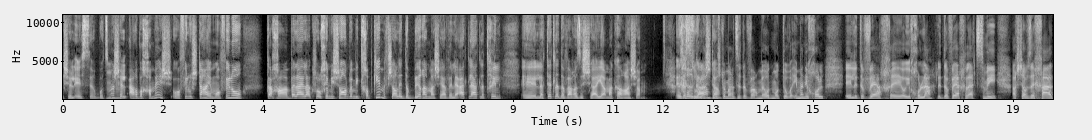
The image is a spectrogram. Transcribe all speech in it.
של עשר, בעוצמה mm-hmm. של ארבע, חמש, או אפילו שתיים, או אפילו... ככה בלילה כשהולכים לישון ומתחבקים, אפשר לדבר על מה שהיה ולאט לאט להתחיל אה, לתת לדבר הזה שהיה. מה קרה שם? איך הרגשת? אז הסולם, כמו שאת אומרת, זה דבר מאוד מאוד טוב. האם אני יכול אה, לדווח, אה, או יכולה לדווח לעצמי, עכשיו זה 1,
